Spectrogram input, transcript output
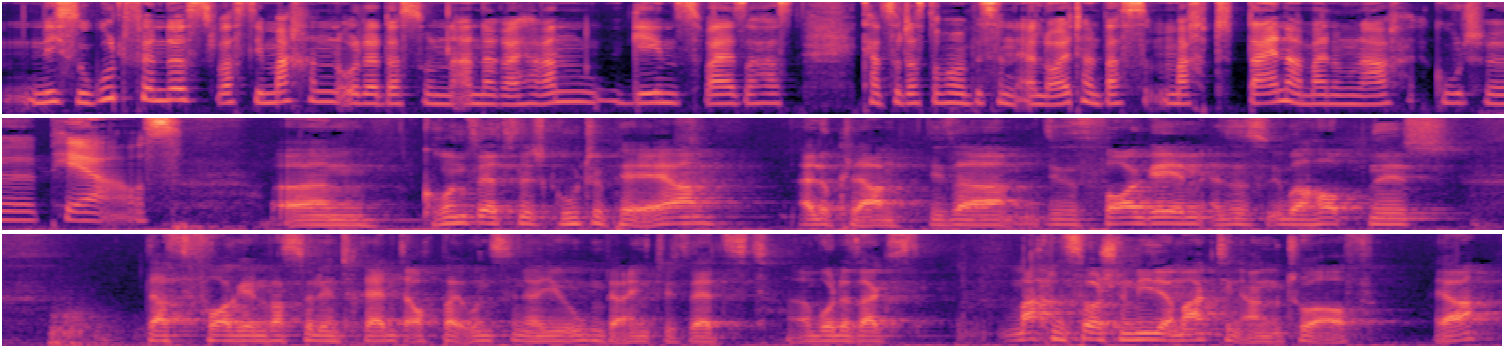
nicht so gut findest, was die machen oder dass du eine andere Herangehensweise hast. Kannst du das noch mal ein bisschen erläutern? Was macht deiner Meinung nach gute PR aus? Ähm, grundsätzlich gute PR. Also klar, dieser, dieses Vorgehen, es ist überhaupt nicht das Vorgehen, was so den Trend auch bei uns in der Jugend eigentlich setzt. Wo du sagst, mach eine Social Media Marketing Agentur auf. Ja?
